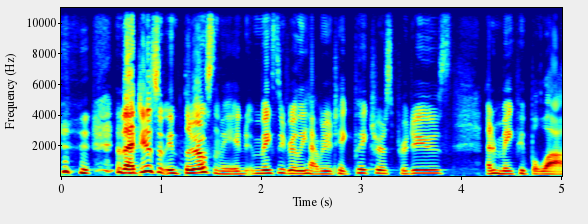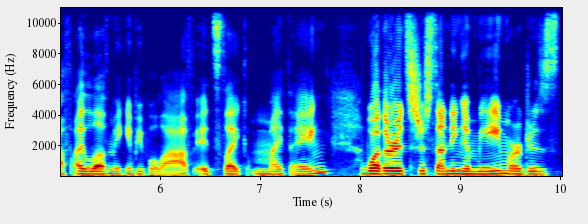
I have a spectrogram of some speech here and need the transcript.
that just it thrills me. It makes me really happy to take pictures, produce, and make people laugh. I love making people laugh. It's like my thing. Whether it's just sending a meme or just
